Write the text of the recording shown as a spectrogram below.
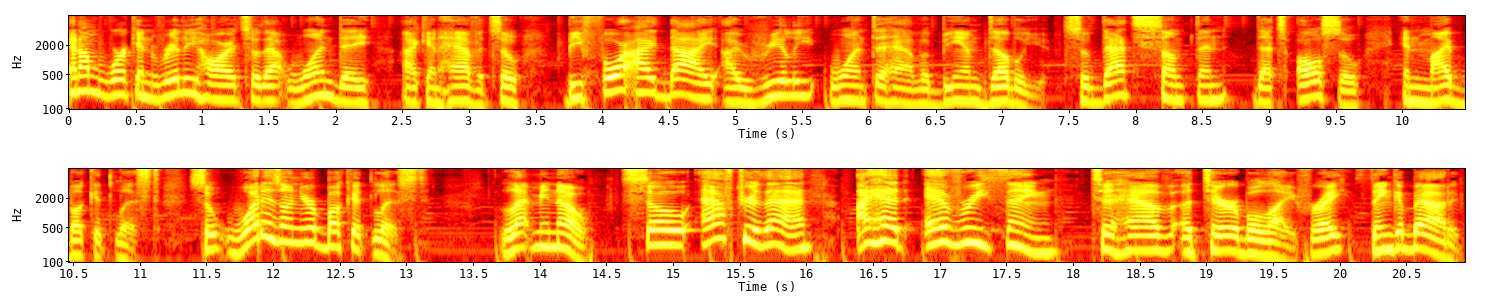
and I'm working really hard so that one day I can have it. So before I die, I really want to have a BMW. So that's something that's also in my bucket list. So, what is on your bucket list? Let me know. So, after that, I had everything to have a terrible life, right? Think about it.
